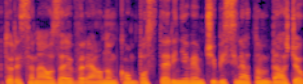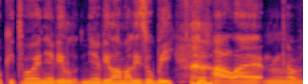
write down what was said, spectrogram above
ktoré sa naozaj v reálnom kompostéri, neviem, či by si na tom dažďovky tvoje nevyl, nevylámali zuby, ale v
